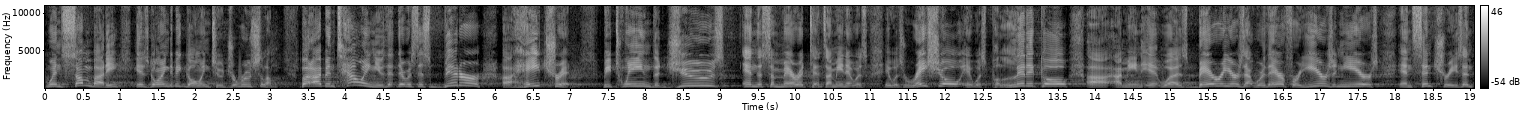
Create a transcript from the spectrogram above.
when somebody is going to be going to Jerusalem. But I've been telling you that there was this bitter uh, hatred between the Jews and the Samaritans. I mean, it was, it was racial, it was political. Uh, I mean, it was barriers that were there for years and years and centuries. And,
